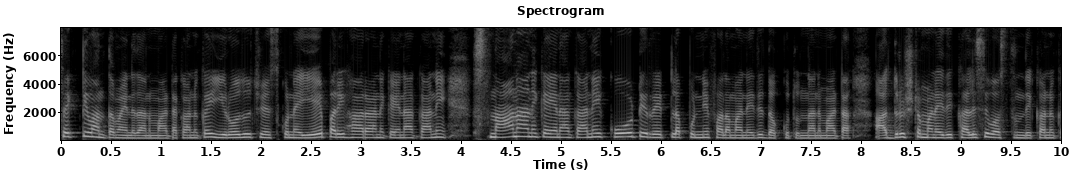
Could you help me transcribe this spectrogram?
శక్తివంతం అద్భుతమైనది అనమాట కనుక ఈరోజు చేసుకునే ఏ పరిహారానికైనా కానీ స్నానానికైనా కానీ కోటి రెట్ల పుణ్యఫలం అనేది దక్కుతుందనమాట అదృష్టం అనేది కలిసి వస్తుంది. కనుక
